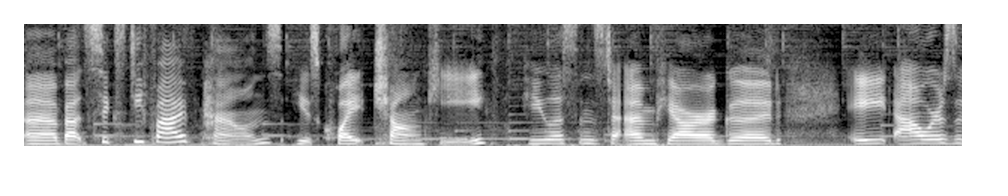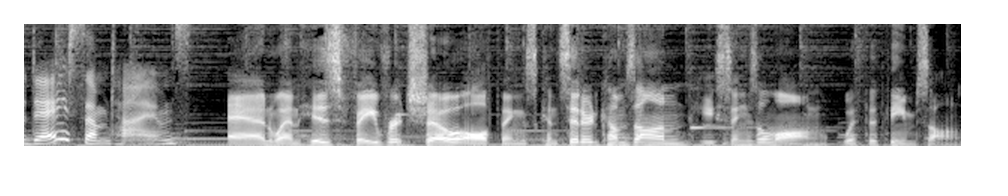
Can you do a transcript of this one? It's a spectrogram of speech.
Uh, about 65 pounds. He's quite chonky. He listens to NPR a good eight hours a day sometimes. And when his favorite show, All Things Considered, comes on, he sings along with the theme song.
